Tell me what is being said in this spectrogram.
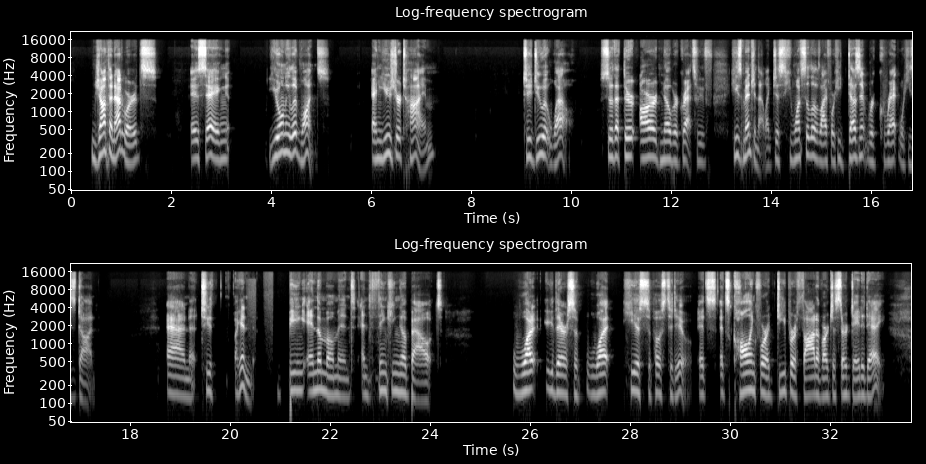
Jonathan Edwards is saying you only live once and use your time to do it well so that there are no regrets. We've he's mentioned that like just he wants to live a life where he doesn't regret what he's done. And to again being in the moment and thinking about what they're what he is supposed to do. It's it's calling for a deeper thought of our just our day to day,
